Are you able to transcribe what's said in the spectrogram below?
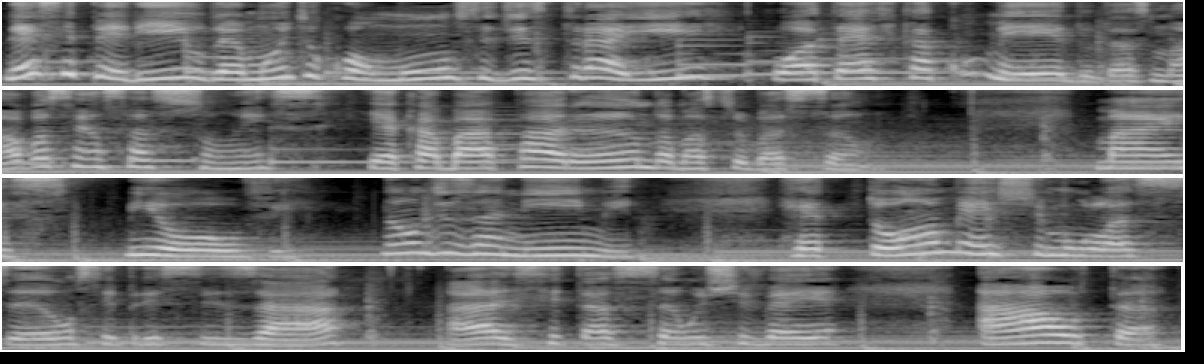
Nesse período é muito comum se distrair ou até ficar com medo das novas sensações e acabar parando a masturbação. Mas me ouve, Não desanime. Retome a estimulação se precisar. A excitação estiver alta,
